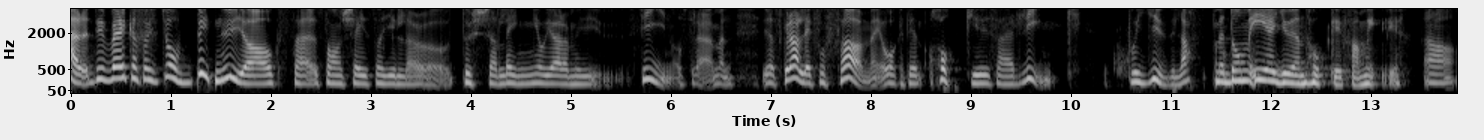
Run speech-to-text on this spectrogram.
här, det verkar så jobbigt. Nu är jag också så här, sån tjej som gillar att duscha länge och göra mig fin och sådär. Men jag skulle aldrig få för mig att åka till en hockey så här, rink på julafton. Men de är ju en hockeyfamilj. Ja.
